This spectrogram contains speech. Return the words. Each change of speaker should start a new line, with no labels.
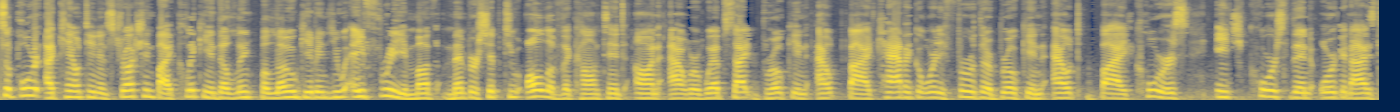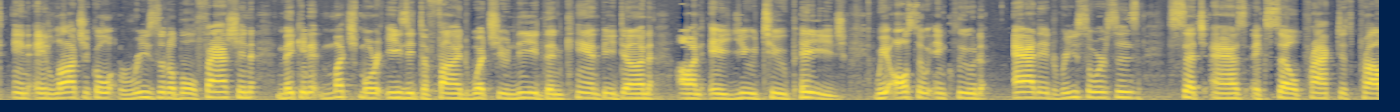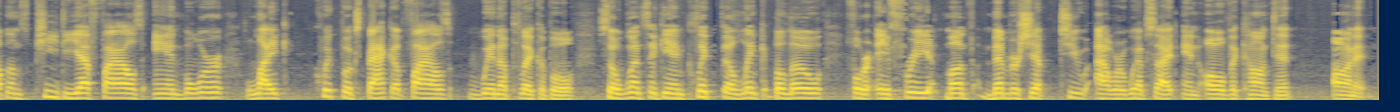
Support accounting instruction by clicking the link below, giving you a free month membership to all of the content on our website, broken out by category, further broken out by course. Each course then organized in a logical, reasonable fashion, making it much more easy to find what you need than can be done on a YouTube page. We also include added resources such as Excel practice problems, PDF files, and more like QuickBooks backup files when applicable. So once again, click the link below for a free month membership to our website and all the content on it.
